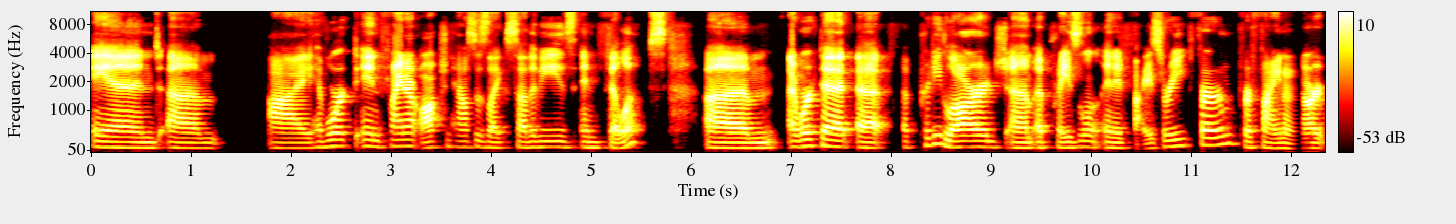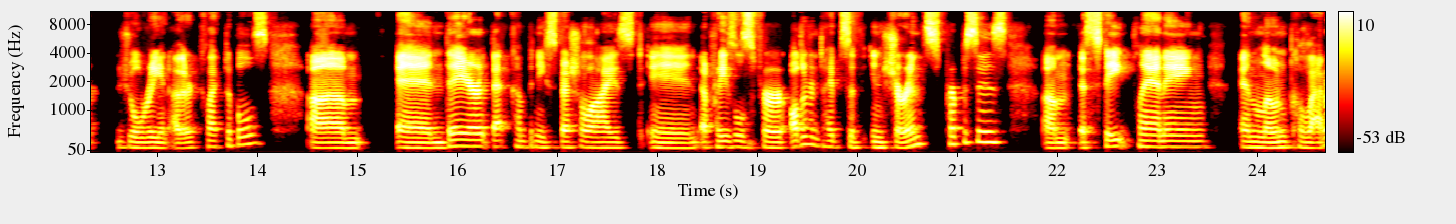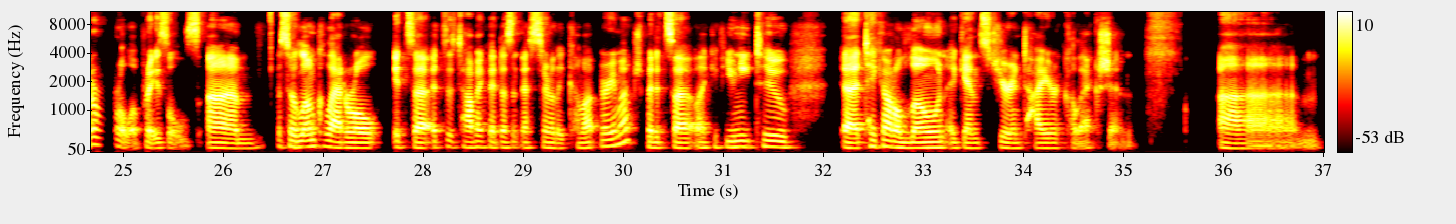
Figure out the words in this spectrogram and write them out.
and um, I have worked in fine art auction houses like Sotheby's and Phillips. Um, I worked at a, a pretty large um, appraisal and advisory firm for fine art, jewelry, and other collectibles. Um, and there, that company specialized in appraisals for all different types of insurance purposes, um, estate planning, and loan collateral appraisals. Um, so loan collateral, it's a it's a topic that doesn't necessarily come up very much, but it's a, like if you need to uh, take out a loan against your entire collection. Um,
